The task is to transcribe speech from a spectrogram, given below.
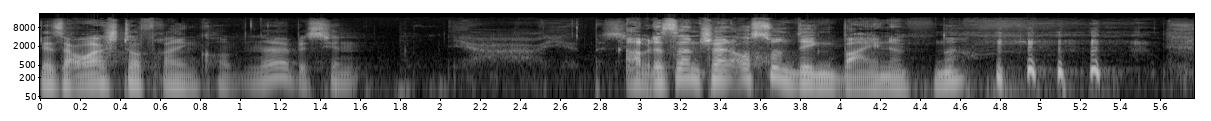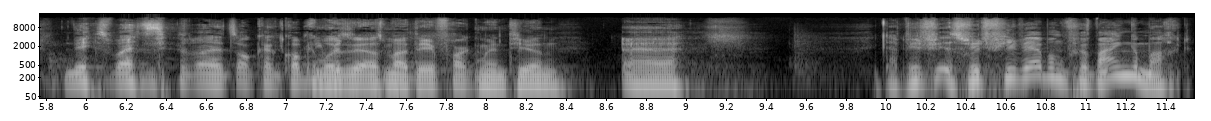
der Sauerstoff reinkommt. Ne? Ein bisschen. Aber das ist anscheinend auch so ein Ding, Beine, ne? nee, das war, jetzt, das war jetzt auch kein Ich muss Kompliment. sie erstmal defragmentieren. Äh, da wird, es wird viel Werbung für Wein gemacht.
